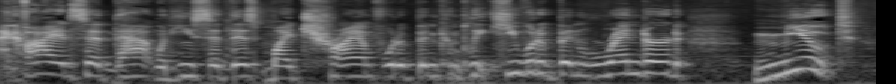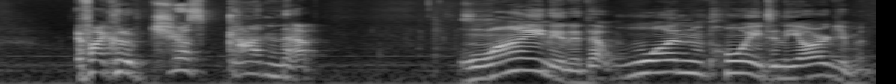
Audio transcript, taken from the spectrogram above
And if I had said that when he said this, my triumph would have been complete. He would have been rendered mute. If I could have just gotten that line in at that one point in the argument,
